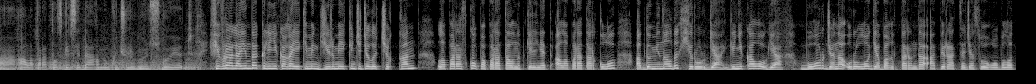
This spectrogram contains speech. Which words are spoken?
Ал аппаратыбыз келсе дагы мүмкүнчүлүгүбүз көбөйөт февраль айында клиникага эки миң жыйырма экинчи жылы чыккан лапароскоп аппараты алынып келинет. Ал аппарат аркылуу абдоминалдык хирургия гинекология боор жана урология багыттарында операция жасоого болот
